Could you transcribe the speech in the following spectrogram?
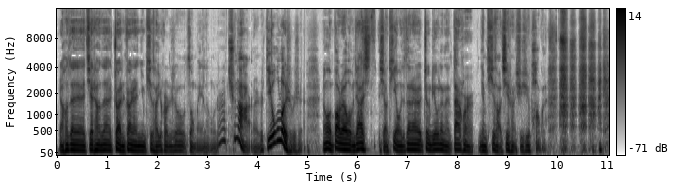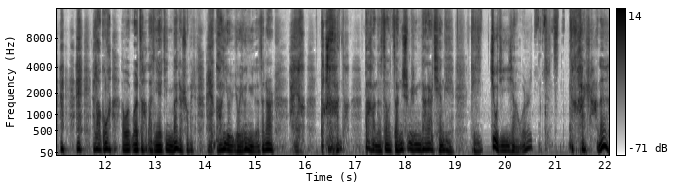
然后在街上在转着转着，你们替嫂一会儿就走没了。我说去哪儿了？丢了是不是？然后我抱着我们家小 T，我就在那儿正溜达呢。待会儿你们替嫂气喘吁吁跑过来，哎哎哎，老公，我我咋了？你你慢点说慢点。哎呀，刚有有一个女的在那儿，哎呀，大喊呢，大喊呢，咱咱们是不是拿点钱给给救济一下？我说喊啥呢？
